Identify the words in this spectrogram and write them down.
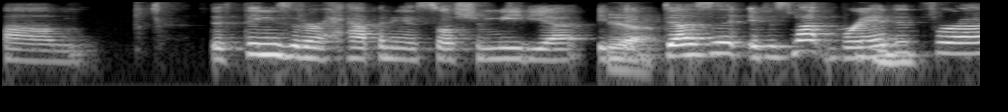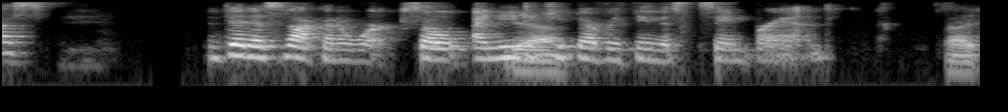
um, the things that are happening in social media. If yeah. it doesn't, if it's not branded mm. for us, then it's not going to work. So I need yeah. to keep everything the same brand. Right.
